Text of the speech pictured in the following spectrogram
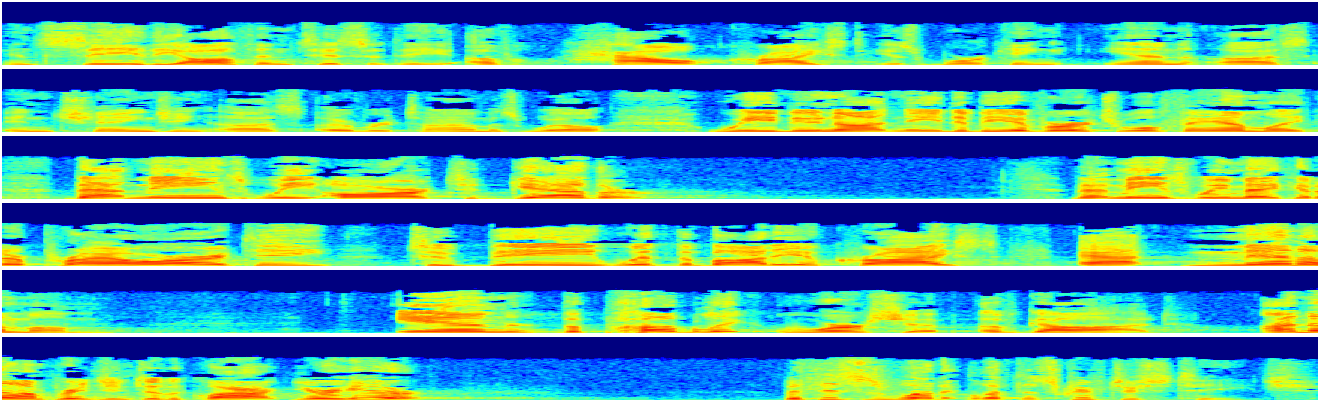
and see the authenticity of how Christ is working in us and changing us over time as well. We do not need to be a virtual family. That means we are together. That means we make it a priority to be with the body of Christ at minimum in the public worship of God. I know I'm preaching to the choir. You're here. But this is what, what the scriptures teach.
